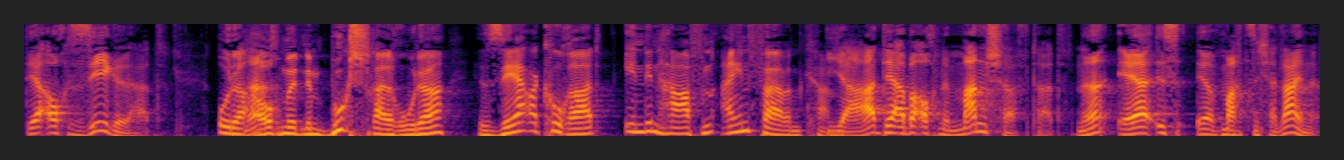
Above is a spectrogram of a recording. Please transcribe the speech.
der auch Segel hat. Oder Na? auch mit einem Bugstrahlruder sehr akkurat in den Hafen einfahren kann. Ja, der aber auch eine Mannschaft hat, ne? Er ist, er macht's nicht alleine.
